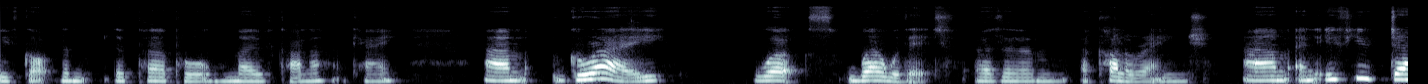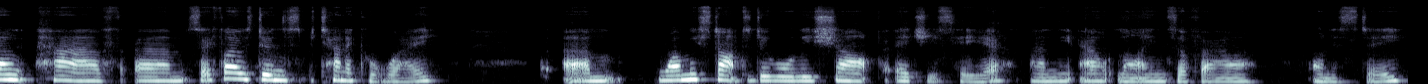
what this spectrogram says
we've got the, the purple mauve colour, okay. Um, grey works well with it as a, a colour range. Um, and if you don't have, um, so if I was doing this botanical way, um, when we start to do all these sharp edges here and the outlines of our honesty,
